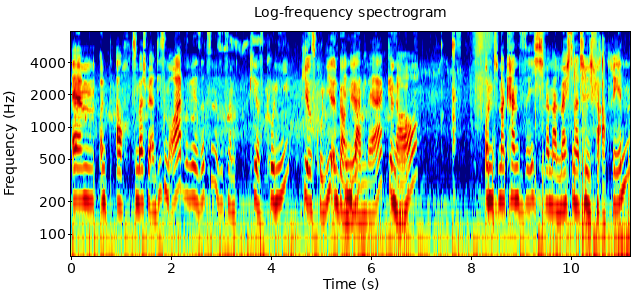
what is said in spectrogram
Ähm, und auch zum Beispiel an diesem Ort, wo wir sitzen, wir sitzen am Kiosk Kuni Kioskuni in in Bamberg. Bamberg, genau. Und man kann sich, wenn man möchte, natürlich verabreden.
